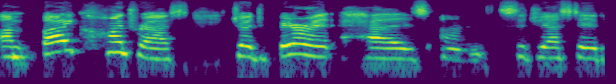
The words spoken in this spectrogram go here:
Um, by contrast, Judge Barrett has um, suggested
